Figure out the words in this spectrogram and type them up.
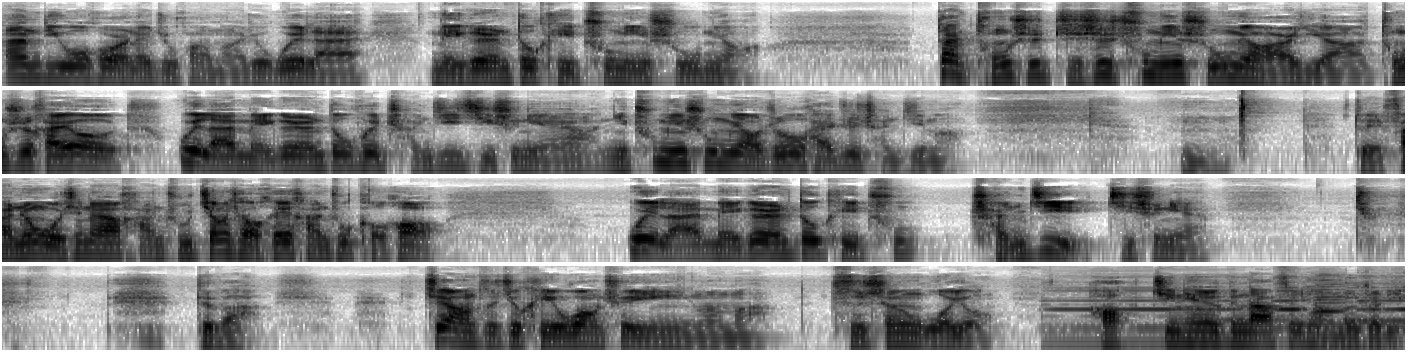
安迪沃霍尔那句话嘛，就未来每个人都可以出名十五秒，但同时只是出名十五秒而已啊，同时还要未来每个人都会沉寂几十年啊，你出名十五秒之后还是沉寂吗？嗯，对，反正我现在要喊出江小黑喊出口号，未来每个人都可以出沉寂几十年，对吧？这样子就可以忘却营营了吗？此生我有。好，今天就跟大家分享到这里，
